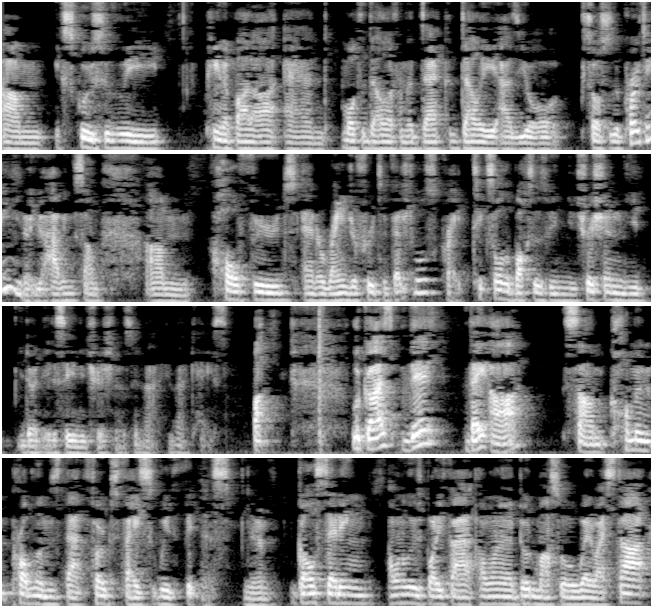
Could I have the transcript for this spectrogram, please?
um, exclusively peanut butter and mortadella from the de- deli as your sources of protein. You know, you're having some um, whole foods and a range of fruits and vegetables. Great, ticks all the boxes with nutrition. You you don't need to see a nutritionist in that in that case. But look, guys, there they are some common problems that folks face with fitness. You know, goal setting. I want to lose body fat. I want to build muscle. Where do I start?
